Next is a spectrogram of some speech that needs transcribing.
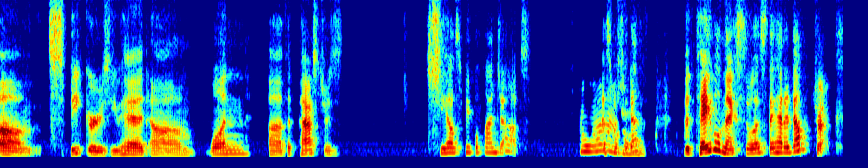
um, speakers, you had um, one, uh, the pastors, she helps people find jobs. Oh, wow. That's what she does. The table next to us, they had a dump truck.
